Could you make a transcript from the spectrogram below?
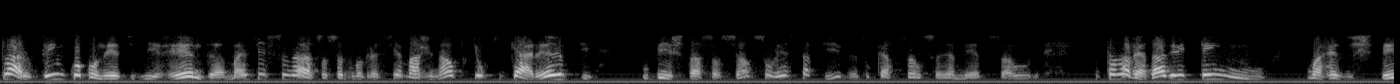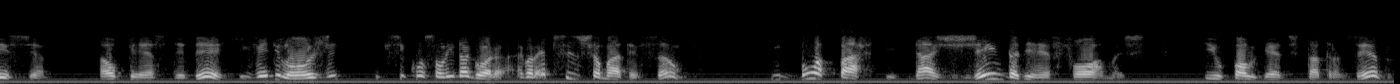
Claro, tem um componente de renda, mas isso na social-democracia é marginal, porque o que garante o bem-estar social são esses ativos, educação, saneamento, saúde. Então, na verdade, ele tem uma resistência ao PSDB que vem de longe e que se consolida agora. Agora, é preciso chamar a atenção que boa parte da agenda de reformas que o Paulo Guedes está trazendo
